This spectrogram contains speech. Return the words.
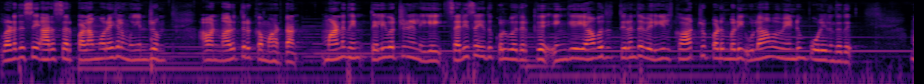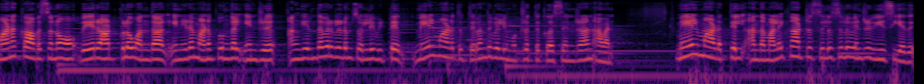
வடதிசை அரசர் பல முறைகள் முயன்றும் அவன் மறுத்திருக்க மாட்டான். மனதின் தெளிவற்ற நிலையை சரி செய்து கொள்வதற்கு எங்கேயாவது திறந்த வெளியில் காற்றுப்படும்படி உலாவ வேண்டும் போலிருந்தது. மணக்காவசனோ வேறு ஆட்களோ வந்தால் என்னிடம் அனுப்புங்கள் என்று அங்கிருந்தவர்களிடம் சொல்லிவிட்டு மேல் மாடத்து திறந்து வெளி முற்றத்துக்கு சென்றான் அவன். மேல் மாடத்தில் அந்த மலைக்காற்று சிலுசிலுவென்று வீசியது.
